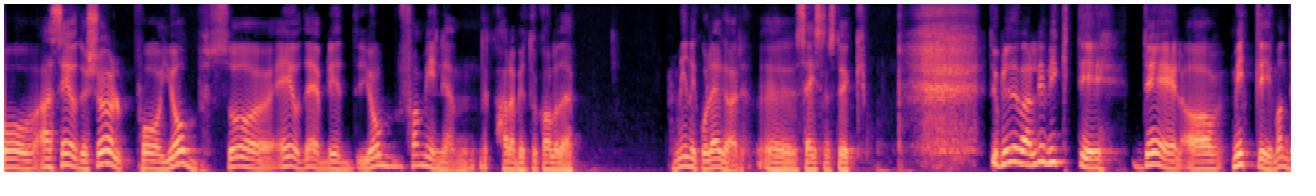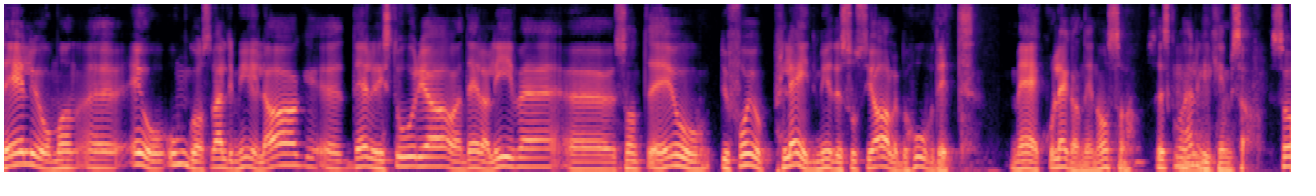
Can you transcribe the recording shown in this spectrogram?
Og jeg ser jo det sjøl, på jobb så er jo det blitt jobbfamilien, har jeg begynt å kalle det. Mine kollegaer, 16 eh, stykk. Det blir en veldig viktig del av mitt liv. Man deler jo, man uh, er jo omgås veldig mye i lag, uh, deler historier og en del av livet. Sånn at det er jo Du får jo played mye det sosiale behovet ditt med kollegaene dine også, så det skal man heller ikke mm. kimse av. Så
